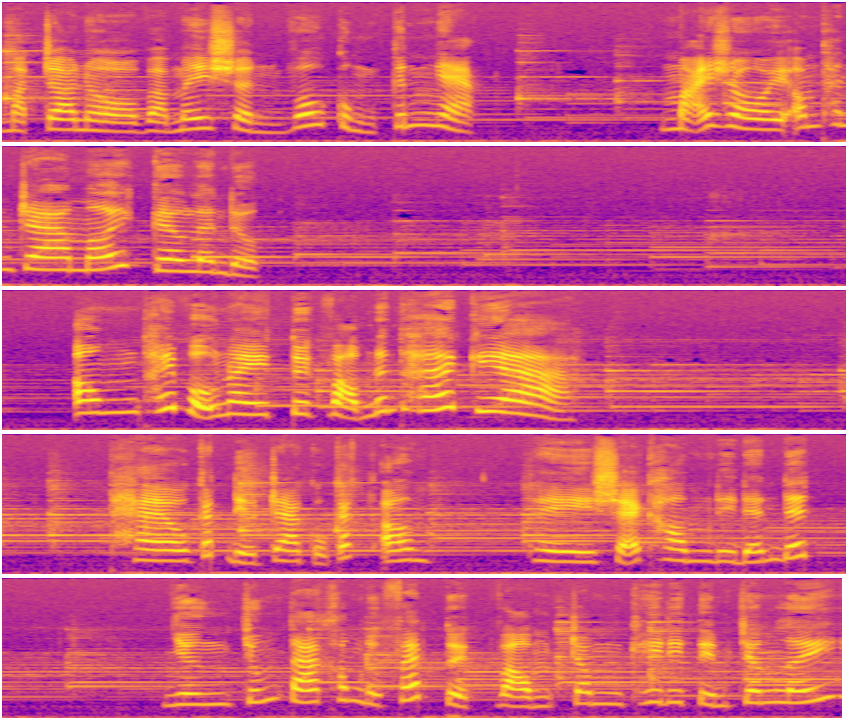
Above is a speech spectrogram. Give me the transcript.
McDonald và Mason vô cùng kinh ngạc Mãi rồi ông thanh tra mới kêu lên được. Ông thấy vụ này tuyệt vọng đến thế kia Theo cách điều tra của các ông Thì sẽ không đi đến đích. Nhưng chúng ta không được phép tuyệt vọng trong khi đi tìm chân lý.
